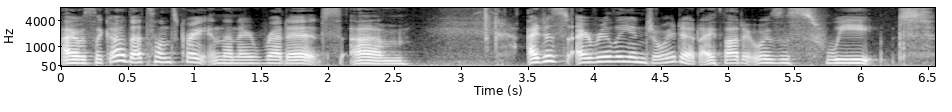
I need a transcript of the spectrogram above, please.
I was like, "Oh, that sounds great," and then I read it. Um, I just I really enjoyed it. I thought it was a sweet.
